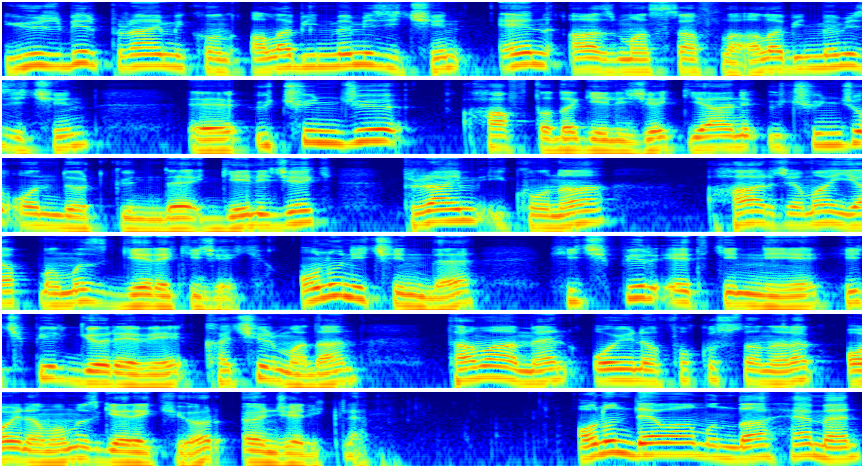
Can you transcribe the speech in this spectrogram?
101 Prime Icon alabilmemiz için en az masrafla alabilmemiz için 3. haftada gelecek yani 3. 14 günde gelecek Prime Icon'a harcama yapmamız gerekecek. Onun için de hiçbir etkinliği, hiçbir görevi kaçırmadan tamamen oyuna fokuslanarak oynamamız gerekiyor öncelikle. Onun devamında hemen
